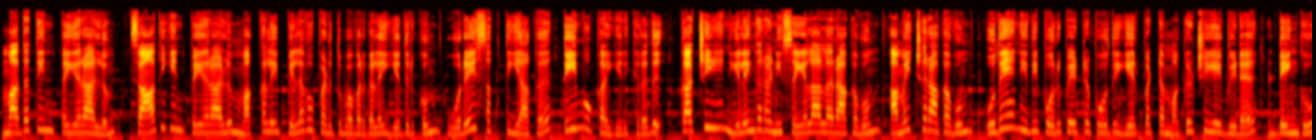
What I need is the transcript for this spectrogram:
மதத்தின் பெயராலும் சாதியின் பெயராலும் மக்களை பிளவுபடுத்துபவர்களை எதிர்க்கும் ஒரே சக்தியாக திமுக இருக்கிறது. கட்சியின் இளைஞரணி செயலாளராகவும் அமைச்சராகவும் உதயநிதி பொறுப்பேற்ற போது ஏற்பட்ட மகிழ்ச்சியை விட டெங்கு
